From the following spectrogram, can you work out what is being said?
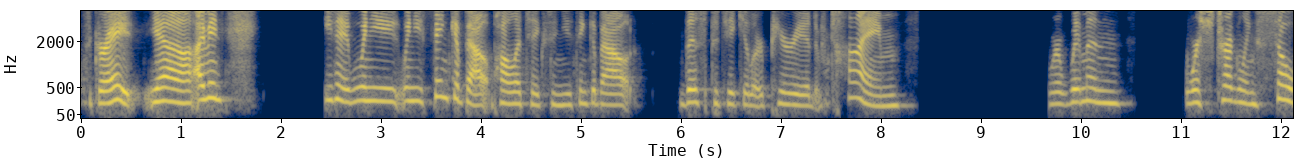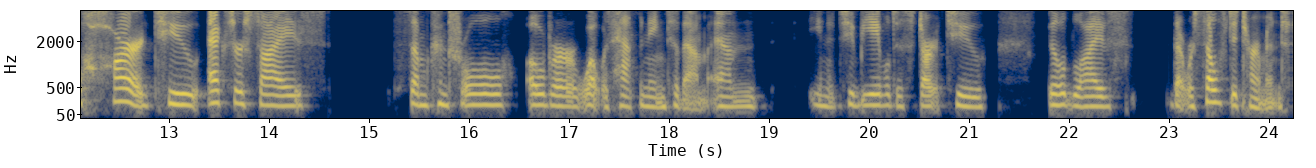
It's great. Yeah. I mean, you know, when you when you think about politics and you think about this particular period of time where women were struggling so hard to exercise some control over what was happening to them and you know to be able to start to build lives that were self-determined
